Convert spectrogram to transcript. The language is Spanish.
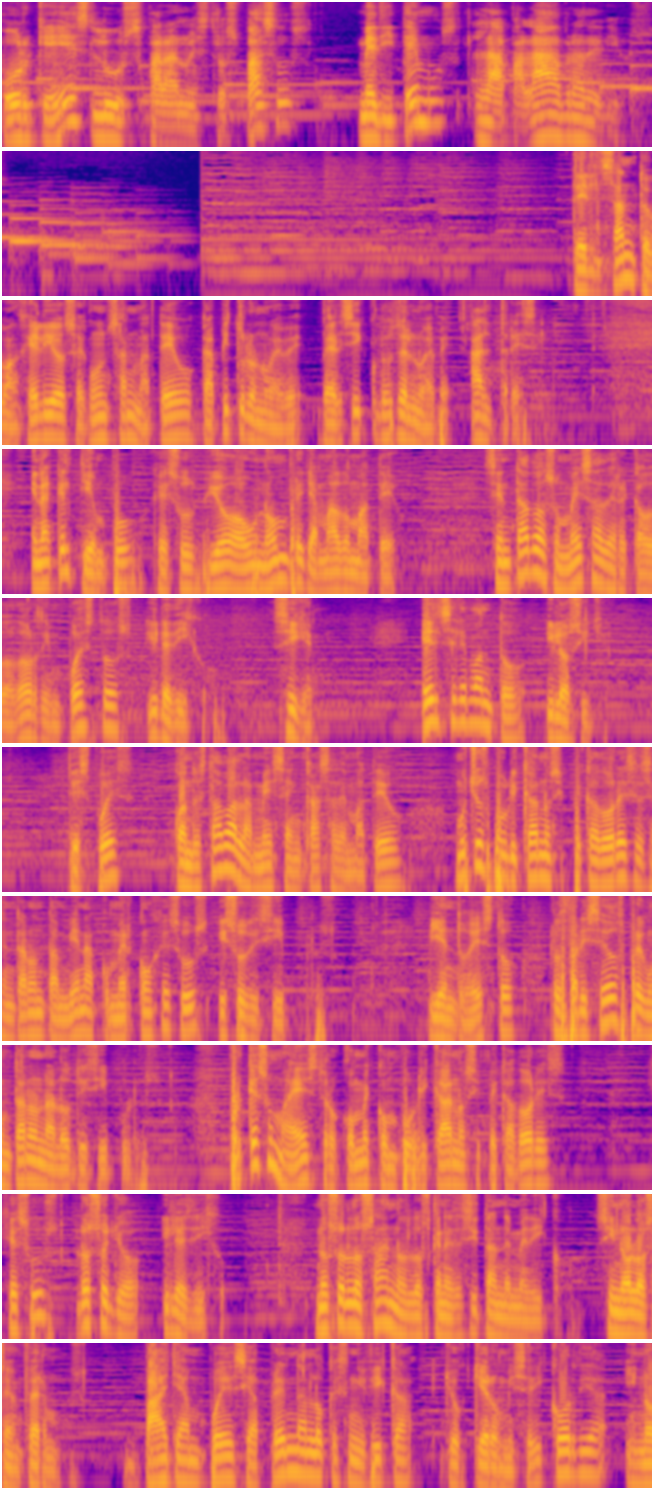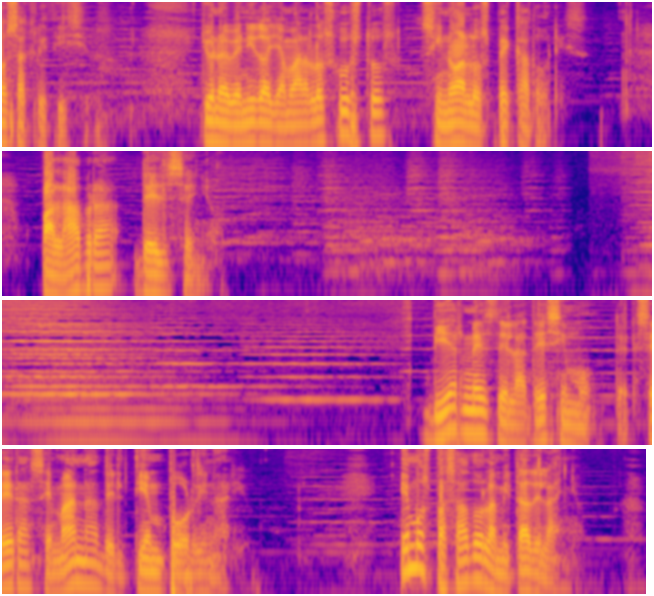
porque es luz para nuestros pasos, meditemos la palabra de Dios. Del Santo Evangelio según San Mateo capítulo 9 versículos del 9 al 13. En aquel tiempo Jesús vio a un hombre llamado Mateo, sentado a su mesa de recaudador de impuestos, y le dijo, Sígueme. Él se levantó y lo siguió. Después, cuando estaba a la mesa en casa de Mateo, muchos publicanos y pecadores se sentaron también a comer con Jesús y sus discípulos. Viendo esto, los fariseos preguntaron a los discípulos, ¿por qué su maestro come con publicanos y pecadores? Jesús los oyó y les dijo, No son los sanos los que necesitan de médico, sino los enfermos. Vayan pues y aprendan lo que significa yo quiero misericordia y no sacrificios. Yo no he venido a llamar a los justos, sino a los pecadores. Palabra del Señor. Viernes de la décimo tercera semana del tiempo ordinario. Hemos pasado la mitad del año.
